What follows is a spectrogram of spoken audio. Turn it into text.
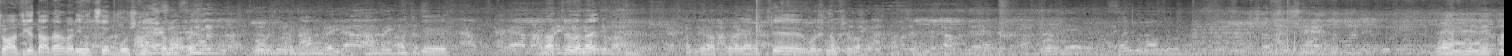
তো আজকে দাদার বাড়ি হচ্ছে বৈষ্ণব সেবা হবে। আজকে রাত্রেবেলায় আজকে রাত্রেবেলায় হচ্ছে বৈষ্ণব সেবা হবে। দেন, হলে একটু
